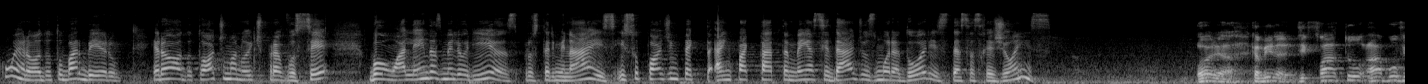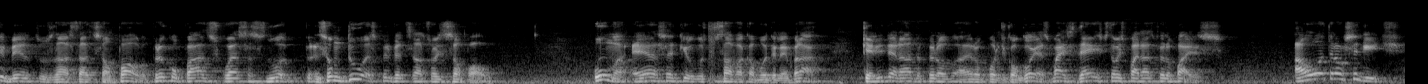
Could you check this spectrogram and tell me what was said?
com Heródoto Barbeiro. Heródoto, ótima noite para você. Bom, além das melhorias para os terminais, isso pode impactar também a cidade e os moradores dessas regiões? Olha, Camila, de fato há movimentos na cidade de São Paulo preocupados com essas duas. São duas privatizações de São Paulo. Uma é essa que o Gustavo acabou de lembrar, que é liderada pelo aeroporto de Congonhas, mais 10 estão espalhados pelo país. A outra é o seguinte:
